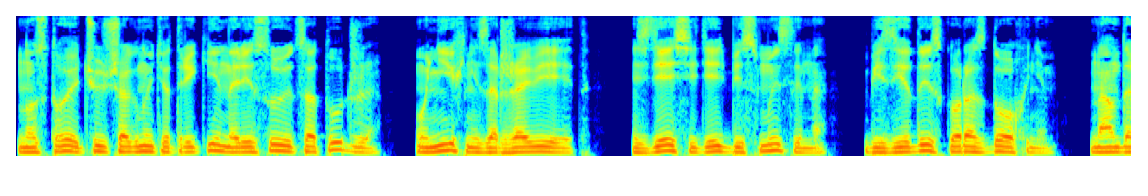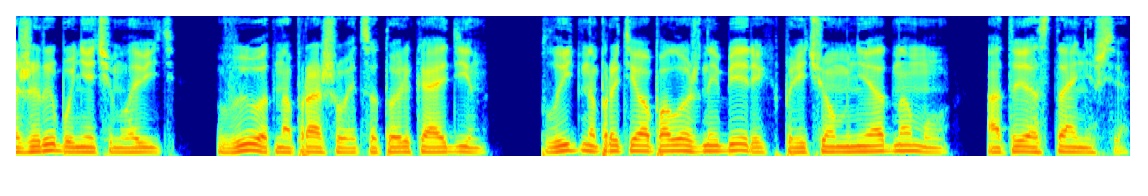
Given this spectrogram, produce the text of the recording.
но стоит чуть шагнуть от реки, нарисуются тут же, у них не заржавеет. Здесь сидеть бессмысленно, без еды скоро сдохнем. Нам даже рыбу нечем ловить. Вывод напрашивается только один. Плыть на противоположный берег, причем мне одному, а ты останешься.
